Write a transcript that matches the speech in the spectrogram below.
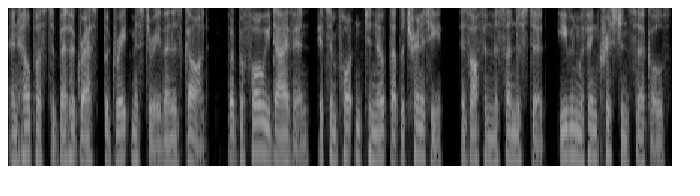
and help us to better grasp the great mystery that is God. But before we dive in, it's important to note that the Trinity is often misunderstood, even within Christian circles.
